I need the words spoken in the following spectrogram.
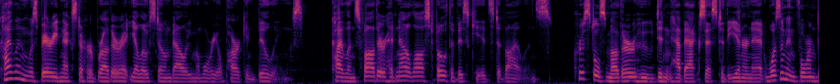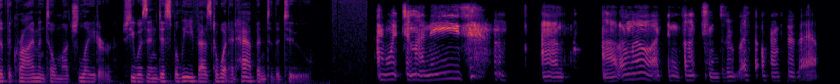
Kylen was buried next to her brother at Yellowstone Valley Memorial Park in Billings. Kylen's father had now lost both of his kids to violence. Crystal's mother, who didn't have access to the internet, wasn't informed of the crime until much later. She was in disbelief as to what had happened to the two. I went to my knees. and um, I don't know, I can function too well after that.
